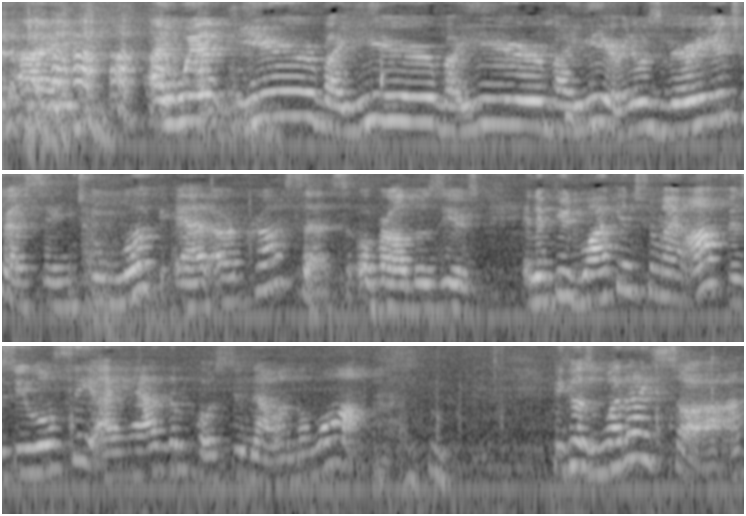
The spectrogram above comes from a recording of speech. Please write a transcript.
I, I went year by year by year by year, and it was very interesting to look at our process over all those years. And if you'd walk into my office, you will see I have them posted now on the wall. Because what I saw,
